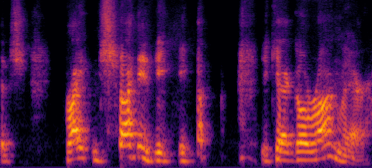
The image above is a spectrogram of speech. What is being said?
it's bright and shiny. you can't go wrong there.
